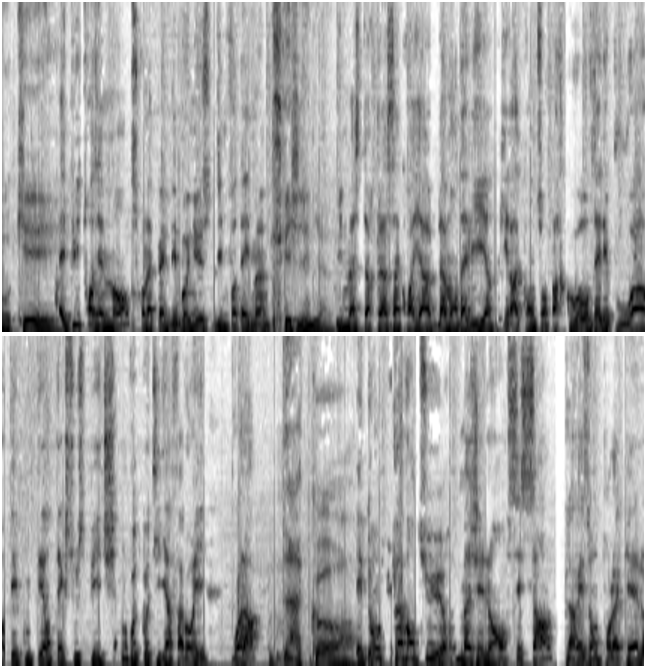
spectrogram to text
Ok. Et puis, troisièmement, ce qu'on appelle des bonus d'infotainment. C'est génial. Une masterclass incroyable d'Amanda Lear qui raconte son parcours. Vous allez pouvoir écouter en texte ou speech votre quotidien favori. Voilà. D'accord. Et donc, l'aventure Magellan, c'est ça, la raison pour laquelle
